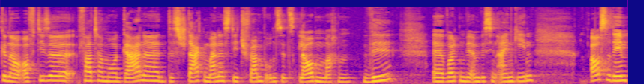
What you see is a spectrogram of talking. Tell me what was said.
genau. Auf diese Fata Morgana des starken Mannes, die Trump uns jetzt glauben machen will, äh, wollten wir ein bisschen eingehen. Außerdem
